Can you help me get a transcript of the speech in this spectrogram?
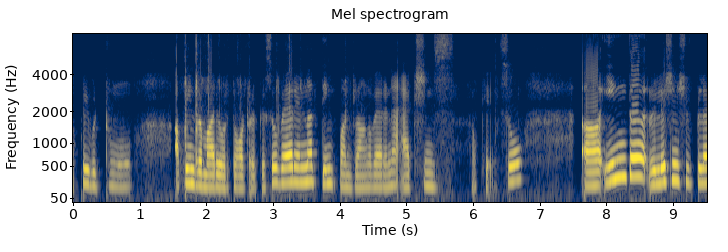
அப்படியே விட்டுருவோம். அப்படின்ற மாதிரி ஒரு தாட் இருக்குது ஸோ வேறு என்ன திங்க் பண்ணுறாங்க வேறு என்ன ஆக்ஷன்ஸ் ஓகே ஸோ இந்த ரிலேஷன்ஷிப்பில்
